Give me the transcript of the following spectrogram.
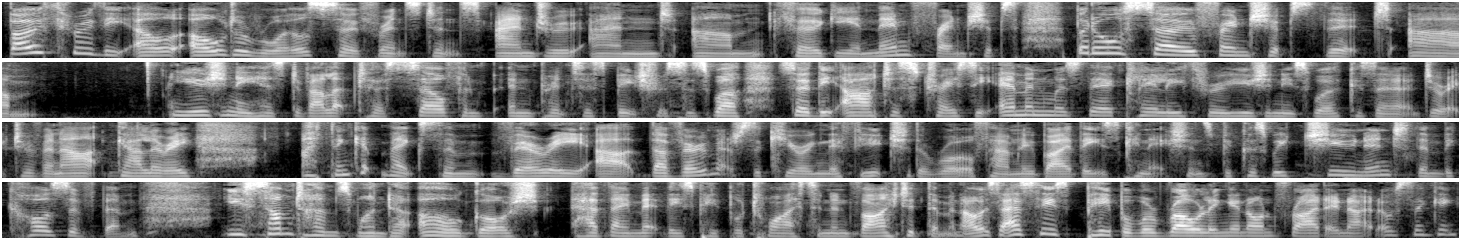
both through the older royals, so for instance, Andrew and um, Fergie, and then friendships, but also friendships that. Um, Eugenie has developed herself and, and Princess Beatrice as well. So the artist Tracey Emin was there clearly through Eugenie's work as a director of an art gallery. I think it makes them very, uh, they're very much securing their future, the royal family, by these connections because we tune into them because of them. You sometimes wonder, oh gosh, have they met these people twice and invited them? And I was, as these people were rolling in on Friday night, I was thinking,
